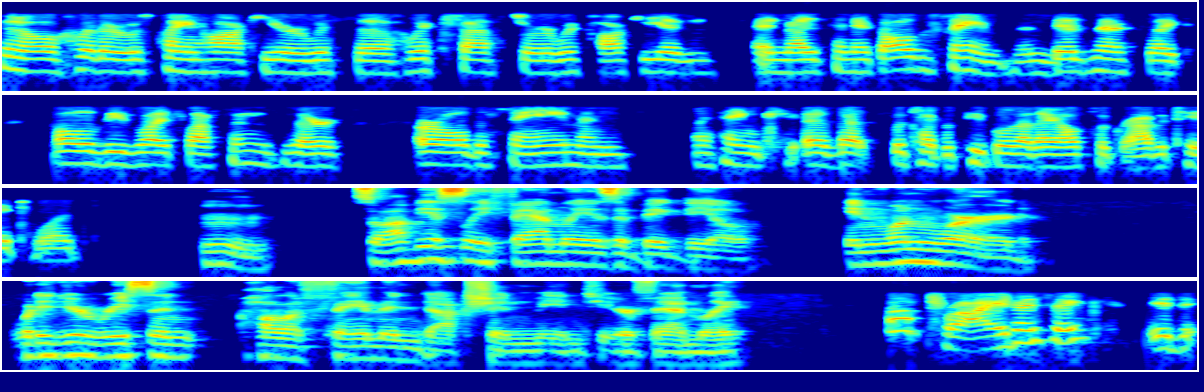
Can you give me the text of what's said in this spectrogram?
you know, whether it was playing hockey or with the Wick Fest or with hockey and, and medicine, it's all the same. In business, like all of these life lessons are, are all the same. And I think uh, that's the type of people that I also gravitate towards. Mm. So obviously family is a big deal in one word, what did your recent Hall of Fame induction mean to your family? Uh, pride, I think. It,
